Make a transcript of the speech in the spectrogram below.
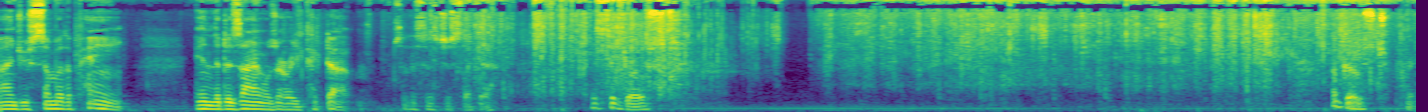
Mind you, some of the paint in the design was already picked up. So this is just like a, it's a ghost. A ghost print.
